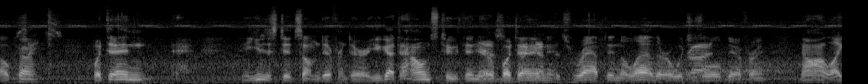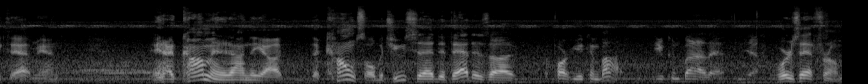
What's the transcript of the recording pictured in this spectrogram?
Okay. seats. But then you just did something different there. You got the houndstooth in there, but then it's wrapped in the leather, which is a little different. No, I like that, man. And I commented on the uh, the console, but you said that that is a, a part you can buy. You can buy that. Yeah. Where's that from?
